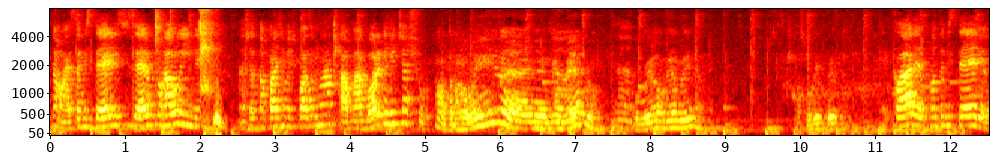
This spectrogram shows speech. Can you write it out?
Não, essa mistério eles fizeram pro Halloween, né? Nós já estamos praticamente quase no Natal, mas agora que a gente achou. Não, tá no Halloween ainda, é Não. novembro. Não. Vou ver novembro ainda. Nossa, ver preto. Claro, é Fanta Mistério.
